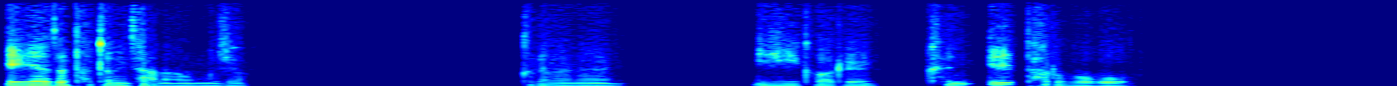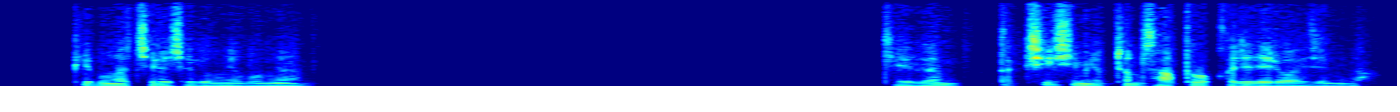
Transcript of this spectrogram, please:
1야드 파동이 다 나온 거죠. 그러면은 이거를 큰 1파로 보고 피보나치를 적용해 보면 지금 딱 76.4%까지 내려와 있습니다.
